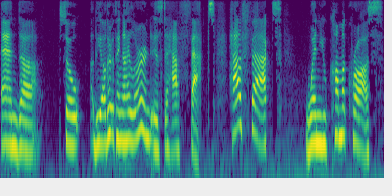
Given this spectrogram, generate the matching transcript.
And uh, so the other thing I learned is to have facts. Have facts when you come across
